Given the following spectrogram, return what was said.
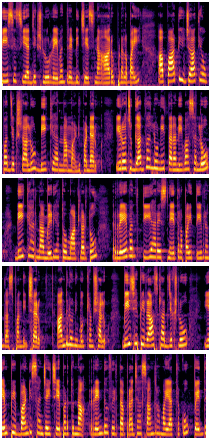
పీసీసీ అధ్యక్షులు రేవంత్ రెడ్డి చేసిన ఆరోపణలపై ఆ పార్టీ జాతీయ ఉపాధ్యక్షురాలు డీకే అర్ణ మండిపడ్డారు. ఈరోజు గద్వాల్లోని తన నివాసంలో డీకే అర్ణ మీడియాతో మాట్లాడుతూ రేవంత్ టీఆర్ఎస్ నేతలపై తీవ్రంగా స్పందించారు. అందులోని ముఖ్యాంశాలు. బీజేపీ రాష్ట్ర అధ్యక్షులు ఎంపీ బండి సంజయ్ చేపడుతున్న రెండో విడత ప్రజా సంగ్రామ యాత్రకు పెద్ద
